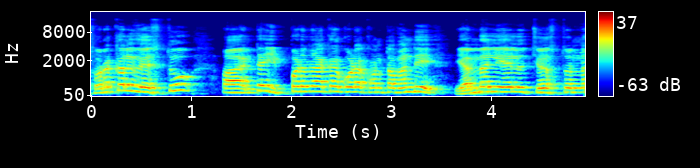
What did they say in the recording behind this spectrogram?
చురకలు వేస్తూ అంటే ఇప్పటిదాకా కూడా కొంతమంది ఎమ్మెల్యేలు చేస్తున్న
